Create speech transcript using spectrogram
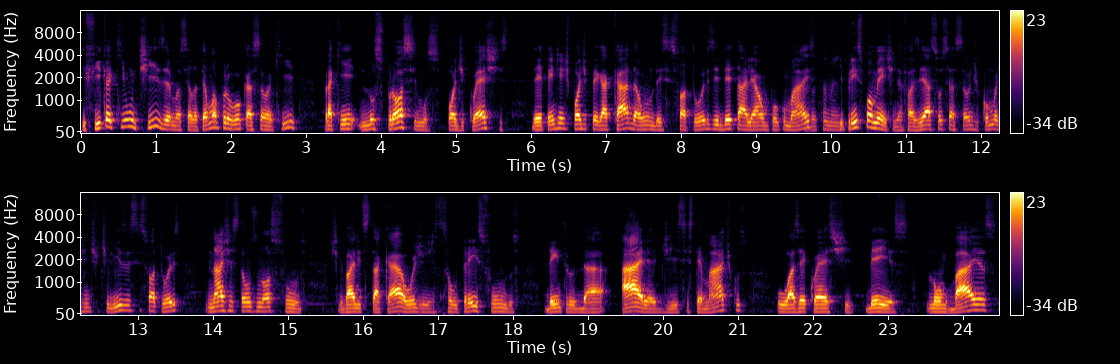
E fica aqui um teaser, Marcelo, até uma provocação aqui para que nos próximos podcasts, de repente a gente pode pegar cada um desses fatores e detalhar um pouco mais Exatamente. e principalmente né, fazer a associação de como a gente utiliza esses fatores na gestão dos nossos fundos. Acho que vale destacar, hoje são três fundos dentro da área de sistemáticos, o Azequest Bias Long Bias,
